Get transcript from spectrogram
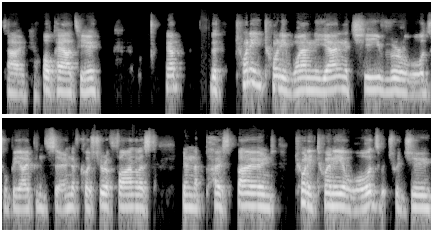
So all power to you. Now, the 2021 Young Achiever Awards will be open soon. Of course, you're a finalist in the postponed 2020 awards, which were due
